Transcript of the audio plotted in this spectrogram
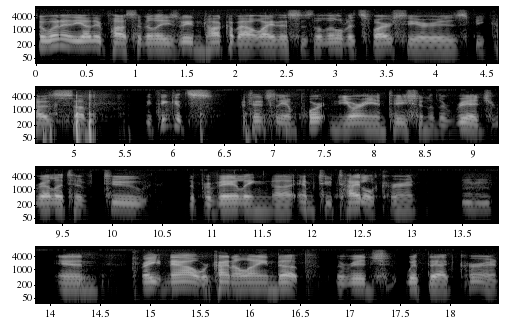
So one of the other possibilities, we didn't talk about why this is a little bit sparse here, is because um, we think it's potentially important, the orientation of the ridge relative to the prevailing uh, M2 tidal current. Mm-hmm. And right now, we're kind of lined up, the ridge with that current.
